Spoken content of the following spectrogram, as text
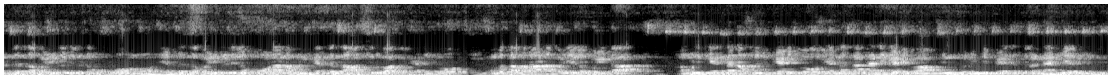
எந்தெந்த வழிகளில் நம்ம போகணும் எந்தெந்த வழிகளில் போனால் நம்மளுக்கு எந்தெந்த ஆசீர்வாதம் கிடைக்கும் நம்ம தவறான வழியில் போயிட்டா நம்மளுக்கு என்ன நம்மளுக்கு கிடைக்கும் என்ன தண்டனை கிடைக்கும் அப்படின்னு சொல்லிட்டு வேதத்தில் நிறைய இருக்குது.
